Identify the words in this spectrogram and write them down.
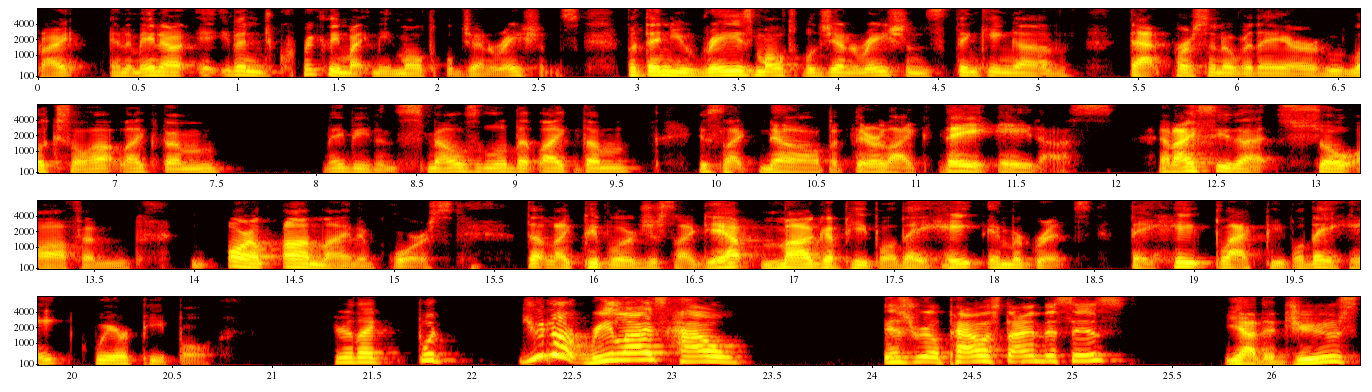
right? And it may not even quickly might mean multiple generations but then you raise multiple generations thinking of that person over there who looks a lot like them maybe even smells a little bit like them. Is like no but they're like they hate us. And i see that so often or online of course that like people are just like yep maga people they hate immigrants they hate black people they hate queer people. You're like what? You don't realize how israel palestine this is yeah the jews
